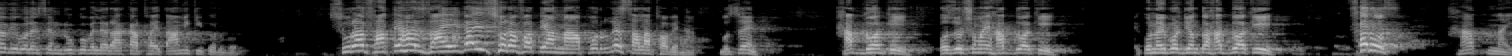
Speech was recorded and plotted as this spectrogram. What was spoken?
নবী বলেছেন রুকু বেলে রাকাত হয়, তা আমি কি করব। সুরা ফাতেহার জায়গায় সুরা ফাতেহা না পড়লে সালাত হবে না, বুঝছেন? হাত ধোয়া কি? অজুর সময় হাত ধোয়া কি? কোন পর্যন্ত হাত ধোয়া কি? ফরজ। হাত নাই।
